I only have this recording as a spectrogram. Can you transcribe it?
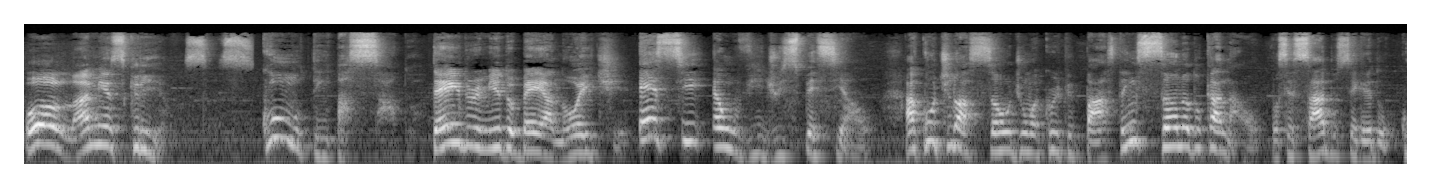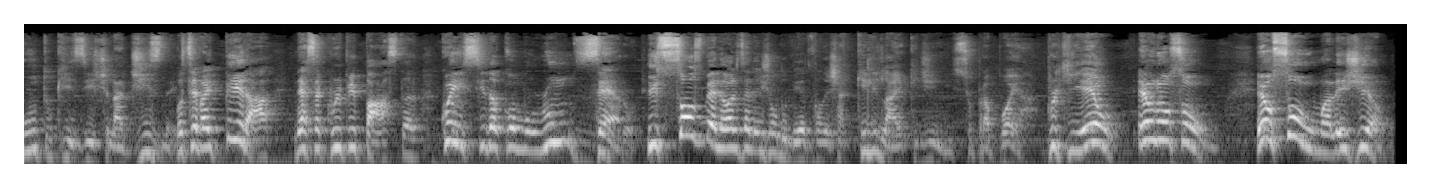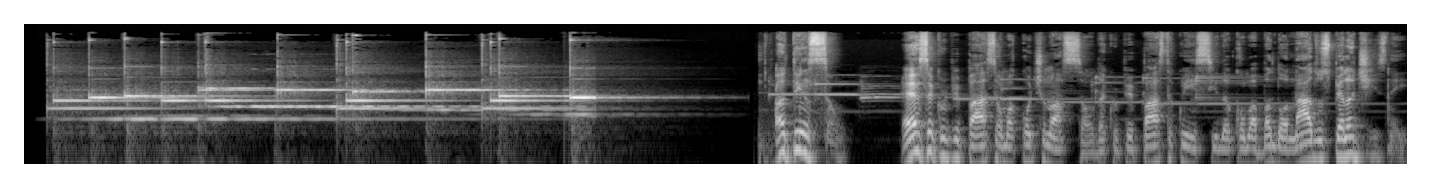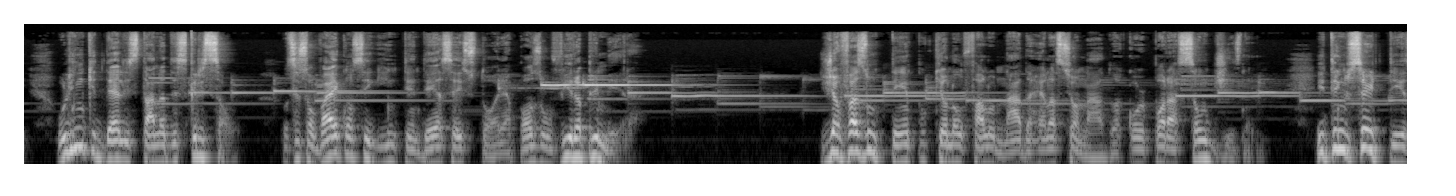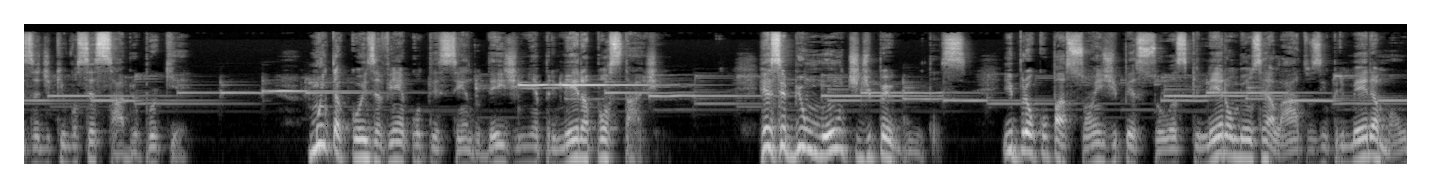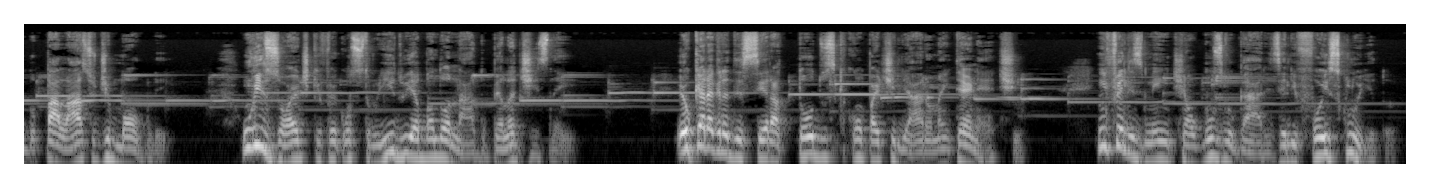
Olá, minhas crianças! Como tem passado? Tem dormido bem à noite? Esse é um vídeo especial. A continuação de uma creepypasta insana do canal. Você sabe o segredo oculto que existe na Disney? Você vai pirar nessa creepypasta conhecida como Room Zero. E só os melhores da Legião do Medo vão deixar aquele like de início para apoiar. Porque eu, eu não sou um. Eu sou uma legião. Atenção! Essa creepypasta é uma continuação da creepypasta conhecida como Abandonados pela Disney. O link dela está na descrição. Você só vai conseguir entender essa história após ouvir a primeira. Já faz um tempo que eu não falo nada relacionado à corporação Disney. E tenho certeza de que você sabe o porquê. Muita coisa vem acontecendo desde minha primeira postagem. Recebi um monte de perguntas e preocupações de pessoas que leram meus relatos em primeira mão do Palácio de Mowgli, um resort que foi construído e abandonado pela Disney. Eu quero agradecer a todos que compartilharam na internet. Infelizmente, em alguns lugares ele foi excluído,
